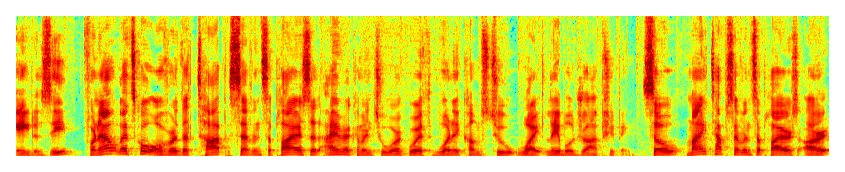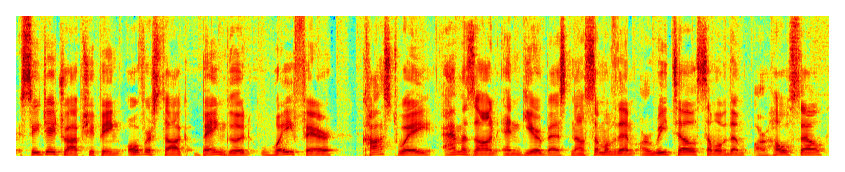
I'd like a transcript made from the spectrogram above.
A to Z. For now, let's go over the top seven suppliers that I recommend to work with when it comes to white label dropshipping. So my top seven suppliers are CJ Dropshipping, Overstock, Banggood, Wayfair, Costway, Amazon, and GearBest. Now, some of them are retail, some of them are wholesale,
